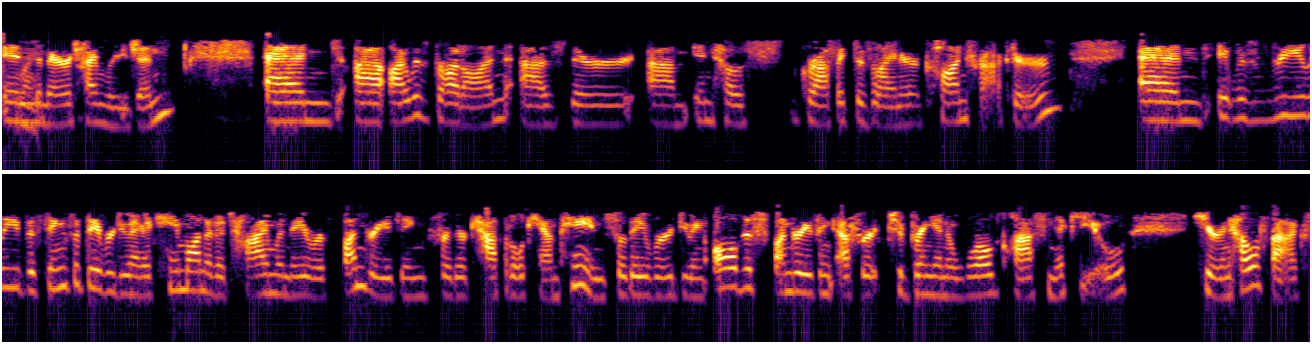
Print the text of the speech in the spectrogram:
in right. the maritime region. And uh, I was brought on as their um, in-house graphic designer contractor. And it was really the things that they were doing. I came on at a time when they were fundraising for their capital campaign. So they were doing all this fundraising effort to bring in a world class NICU here in Halifax.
